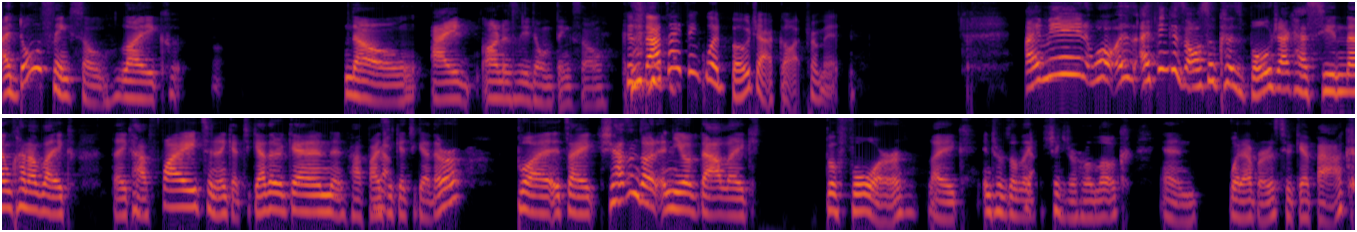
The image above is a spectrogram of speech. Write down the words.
I don't think so. Like, no, I honestly don't think so. Because that's, I think, what Bojack got from it. I mean, well, I think it's also because BoJack has seen them kind of like like have fights and then get together again and have fights Yeah. and get together. But it's like she hasn't done any of that like before, like in terms of Yeah. like changing her look and whatever to get back.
